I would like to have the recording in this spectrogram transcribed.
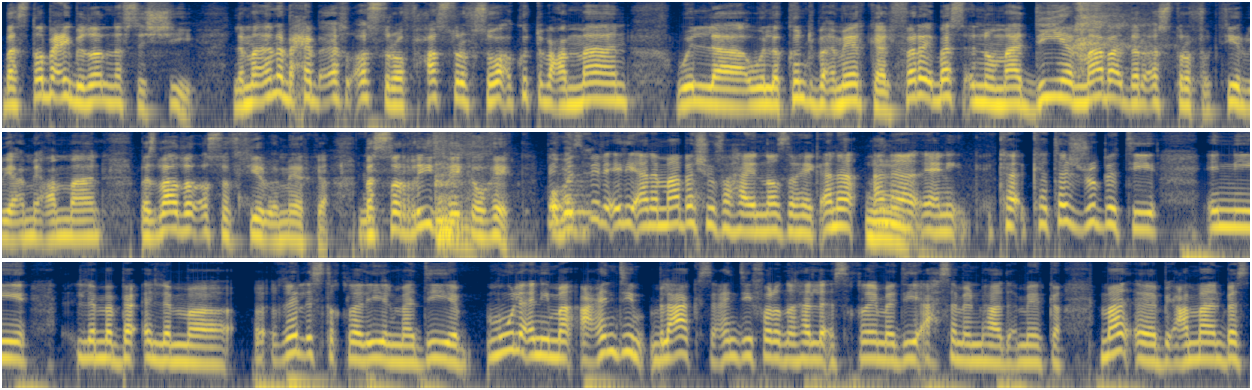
بس طبعي بضل نفس الشيء. لما أنا بحب أصرف حصرف سواء كنت بعمان ولا ولا كنت بأمريكا. الفرق بس إنه ماديا ما بقدر أصرف كثير بعمان بس بقدر أصرف كثير بأمريكا. بس صريف هيك وهيك بالنسبة لي أنا ما بشوفها هاي النظرة هيك. أنا أنا يعني كتجربتي إني لما ب... لما غير الاستقلالية المادية مو لأني ما عندي بالعكس عندي فرضا هلأ استقلالية مادية أحسن من هذا أمريكا. ما آه، بعمان بس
